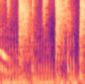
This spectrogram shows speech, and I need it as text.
Woo-hoo!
